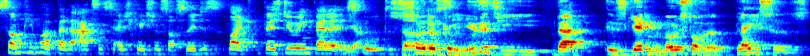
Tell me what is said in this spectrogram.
Some people have better access to education and stuff, so they just like they're doing better in Yeah. school. Deserve so the seats. community that is getting most of the places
